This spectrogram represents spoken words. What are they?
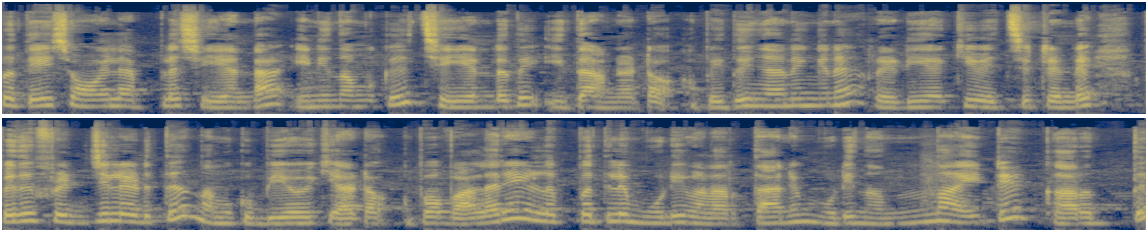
പ്രത്യേകിച്ച് ഓയിൽ അപ്ലൈ ചെയ്യേണ്ട. ഇനി നമുക്ക് ചെയ്യേണ്ടത് ഇതാണ് കേട്ടോ. അപ്പം ഇത് ഞാനിങ്ങനെ റെഡിയാക്കി വെച്ചിട്ടുണ്ട്. അപ്പോൾ ഇത് ഫ്രിഡ്ജിലെടുത്ത് നമുക്ക് ഉപയോഗിക്കാം കേട്ടോ അപ്പോൾ വളരെ എളുപ്പത്തിൽ മുടി വളർത്താനും മുടി നന്നായിട്ട് കറുത്ത്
